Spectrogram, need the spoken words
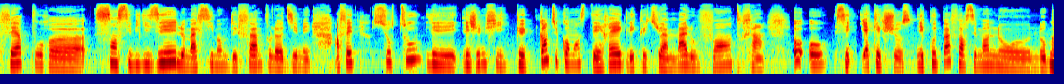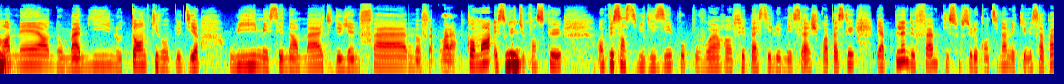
faire pour sensibiliser le maximum de femmes pour leur dire, mais en fait, surtout les, les jeunes filles, que quand tu commences tes règles et que tu as mal au ventre, enfin, oh oh, il y a quelque chose. N'écoute pas forcément nos, nos grands-mères, nos mamies, nos tantes qui vont te dire, oui, mais c'est normal, tu deviens une femme. Enfin, voilà. Comment est-ce que tu penses que on peut sensibiliser pour pouvoir euh, faire passer le message, quoi? Parce qu'il y a plein de femmes qui souffrent sur le continent, mais qui ne savent pas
